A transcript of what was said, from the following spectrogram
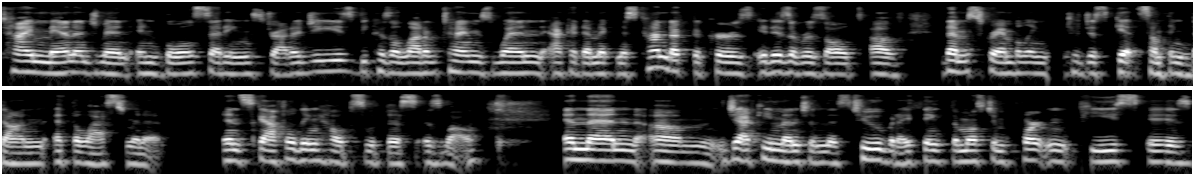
time management and goal setting strategies, because a lot of times when academic misconduct occurs, it is a result of them scrambling to just get something done at the last minute. And scaffolding helps with this as well. And then um, Jackie mentioned this too, but I think the most important piece is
